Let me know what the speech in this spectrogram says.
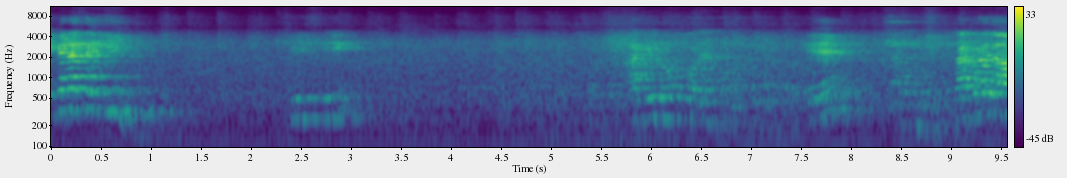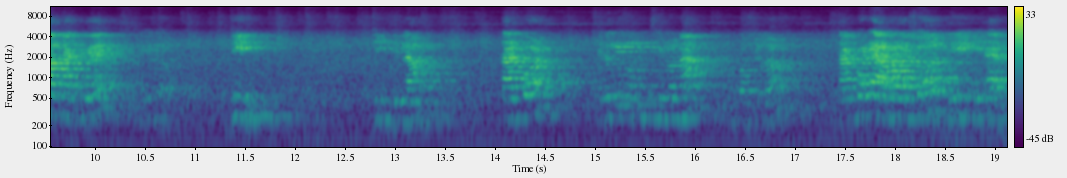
এখানে আছে ই সি সি আগে লোক পরের বর্ণ এ এবং D। তারপরে দেওয়া থাকবে ডি ডি দিলাম। তারপর, এটা তো কোনো ছিল না, বসালাম। তারপরে আবার আসো ডি এফ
